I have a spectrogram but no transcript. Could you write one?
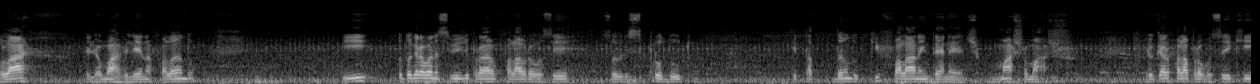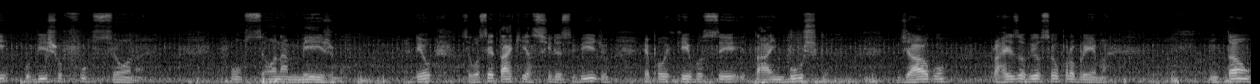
Olá, ele é o Mar Vilhena falando E eu tô gravando esse vídeo para falar para você sobre esse produto Que tá dando o que falar na internet Macho macho Eu quero falar para você que o bicho funciona Funciona mesmo Entendeu? Se você tá aqui assistindo esse vídeo É porque você está em busca de algo para resolver o seu problema Então,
